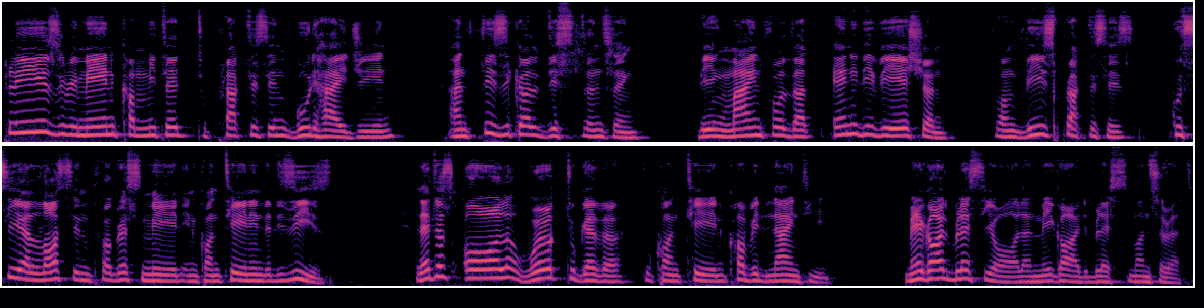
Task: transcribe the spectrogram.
Please remain committed to practicing good hygiene and physical distancing, being mindful that any deviation from these practices could see a loss in progress made in containing the disease. Let us all work together to contain COVID 19. May God bless you all and may God bless Montserrat.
